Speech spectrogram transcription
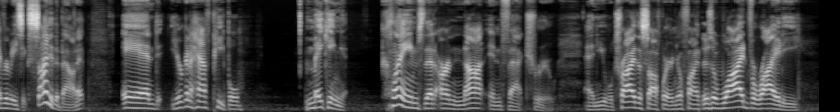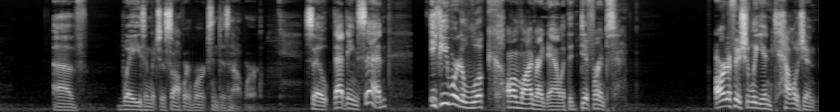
everybody's excited about it. And you're going to have people making claims that are not, in fact, true. And you will try the software and you'll find there's a wide variety of ways in which the software works and does not work. So, that being said, if you were to look online right now at the different artificially intelligent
